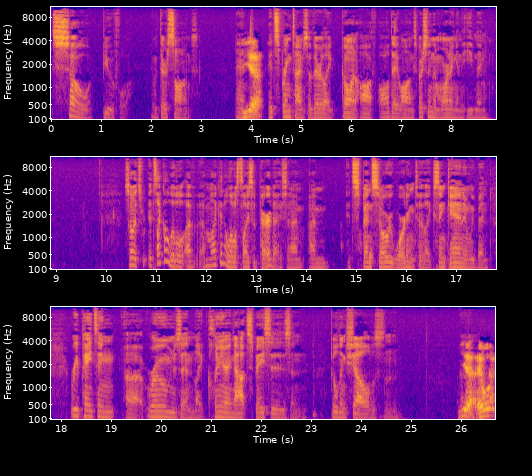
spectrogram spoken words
so beautiful with their songs and Yeah, it's springtime, so they're like going off all day long, especially in the morning and the evening. So it's it's like a little I've, I'm like in a little slice of paradise, and I'm I'm it's been so rewarding to like sink in, and we've been repainting uh, rooms and like clearing out spaces and building shelves and yeah. It was.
